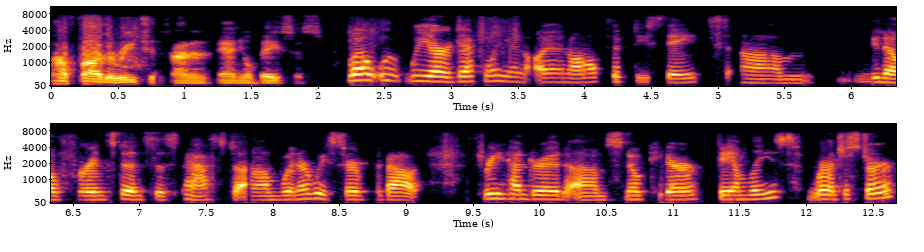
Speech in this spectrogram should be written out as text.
how far the reach is on an annual basis. Well, we are definitely in, in all 50 states. Um, you know, for instance, this past um, winter, we served about 300 um, snow care families register,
